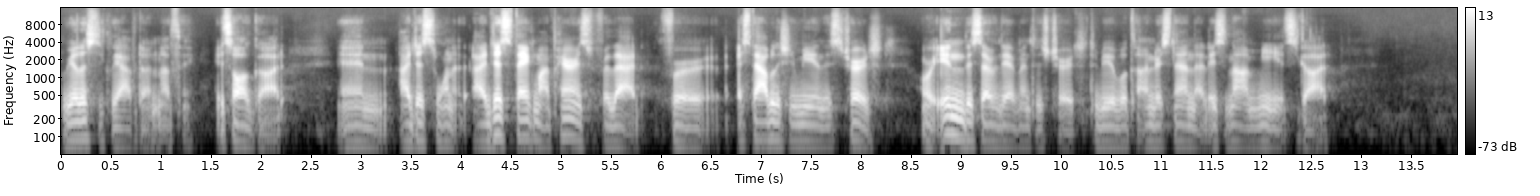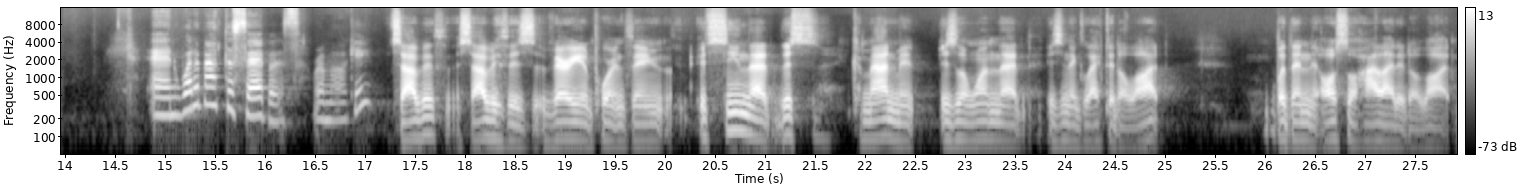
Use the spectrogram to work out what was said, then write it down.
realistically I've done nothing. It's all God. And I just want to I just thank my parents for that, for establishing me in this church or in the Seventh day Adventist church to be able to understand that it's not me, it's God. And what about the Sabbath, Ramogi? Sabbath, Sabbath is a very important thing. It's seen that this commandment is the one that is neglected a lot, but then it also highlighted a lot.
